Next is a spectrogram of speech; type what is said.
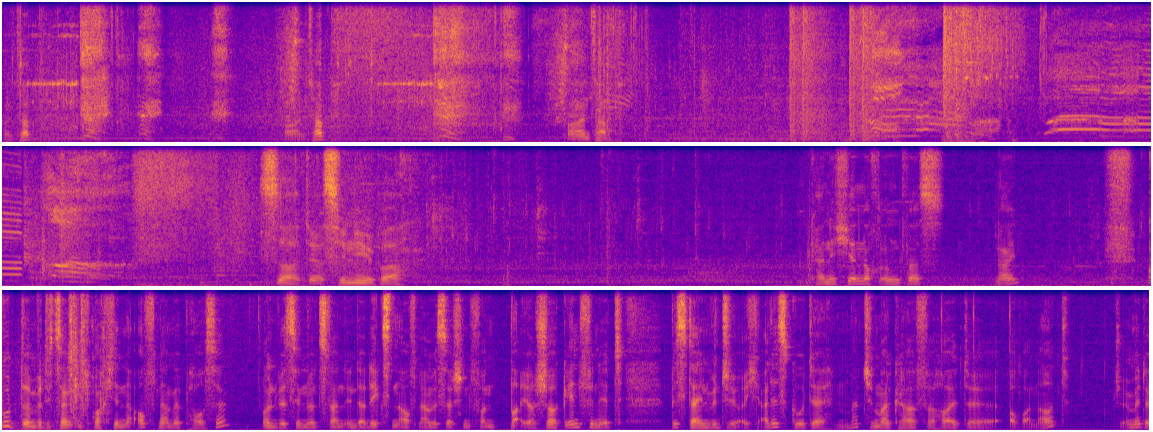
Und top. Und top. Und top. So, der ist hinüber. Kann ich hier noch irgendwas? Nein? Gut, dann würde ich sagen, ich mache hier eine Aufnahmepause. Und wir sehen uns dann in der nächsten Aufnahmesession von Bioshock Infinite. Bis dahin wünsche ich euch alles Gute. Matschemaka für heute. Over and out. Tschö mit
